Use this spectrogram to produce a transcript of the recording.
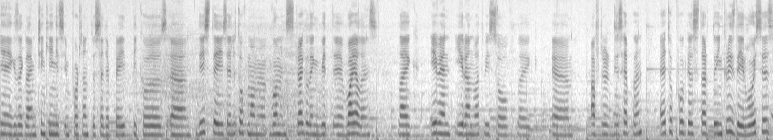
Yeah, exactly. I'm thinking it's important to celebrate because um, these days a lot of women struggling with uh, violence, like even Iran, what we saw, like um, after this happened, a lot of people start to increase their voices.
